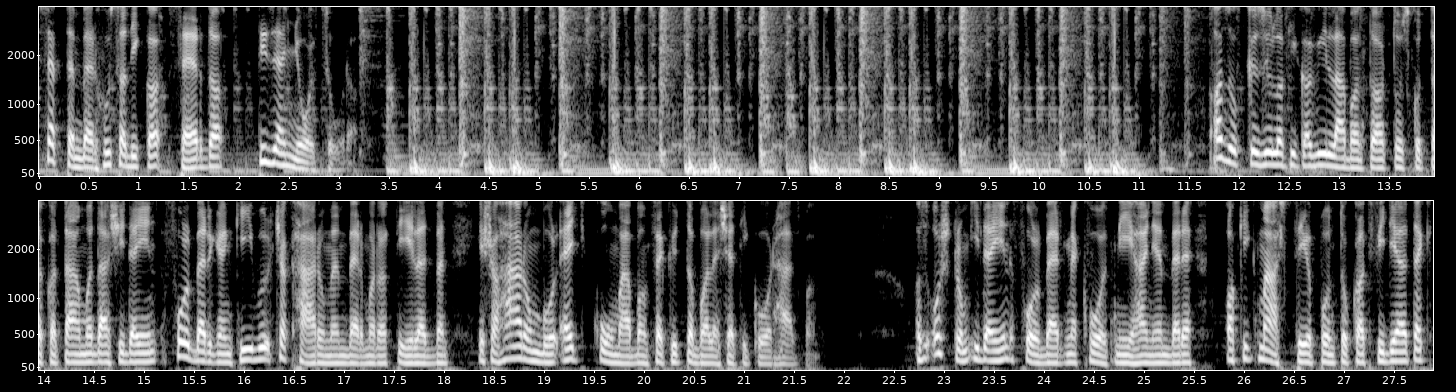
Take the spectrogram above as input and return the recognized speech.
Szeptember 20-a, szerda, 18 óra Azok közül, akik a villában tartózkodtak a támadás idején, Folbergen kívül csak három ember maradt életben, és a háromból egy kómában feküdt a baleseti kórházban. Az ostrom idején Folbergnek volt néhány embere, akik más célpontokat figyeltek,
